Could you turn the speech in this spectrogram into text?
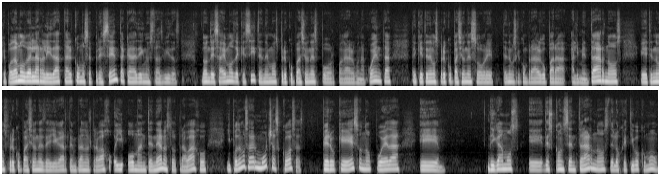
que podamos ver la realidad tal como se presenta cada día en nuestras vidas, donde sabemos de que sí tenemos preocupaciones por pagar alguna cuenta, de que tenemos preocupaciones sobre tenemos que comprar algo para alimentarnos, eh, tenemos preocupaciones de llegar temprano al trabajo y, o mantener nuestro trabajo y podemos saber muchas cosas, pero que eso no pueda, eh, digamos, eh, desconcentrarnos del objetivo común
